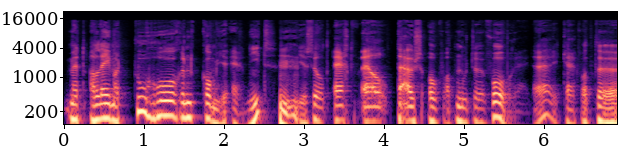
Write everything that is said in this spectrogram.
met alleen maar toehoren kom je er niet. Mhm. Je zult echt wel thuis ook wat moeten voorbereiden. Hè? Je krijgt wat eh,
